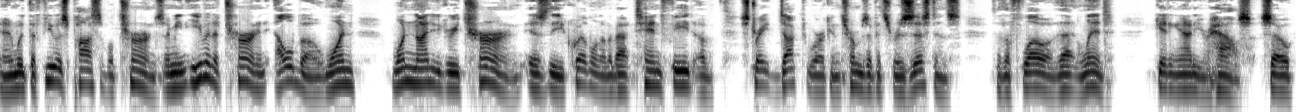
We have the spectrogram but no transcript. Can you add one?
And with the fewest possible turns. I mean, even a turn, an elbow, one, one 90 degree turn is the equivalent of about 10 feet of straight duct work in terms of its resistance to the flow of that lint getting out of your house. So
